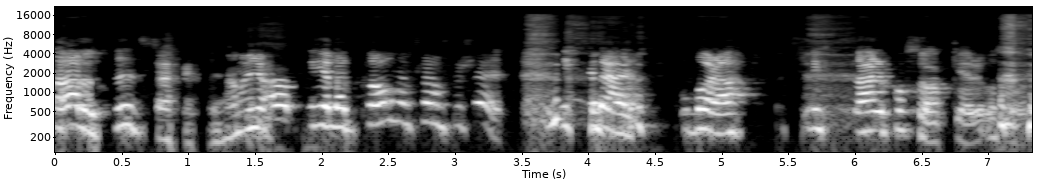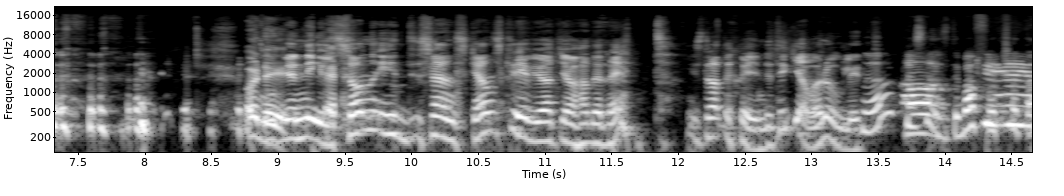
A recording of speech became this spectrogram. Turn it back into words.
alltid strategin. Han har ju alltid hela planen framför sig. Sitter där och bara flyttar på saker och så. Torbjörn Nilsson i Svenskan skrev ju att jag hade rätt i strategin. Det tycker jag var roligt. Ja, precis. Det är bara att fortsätta.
